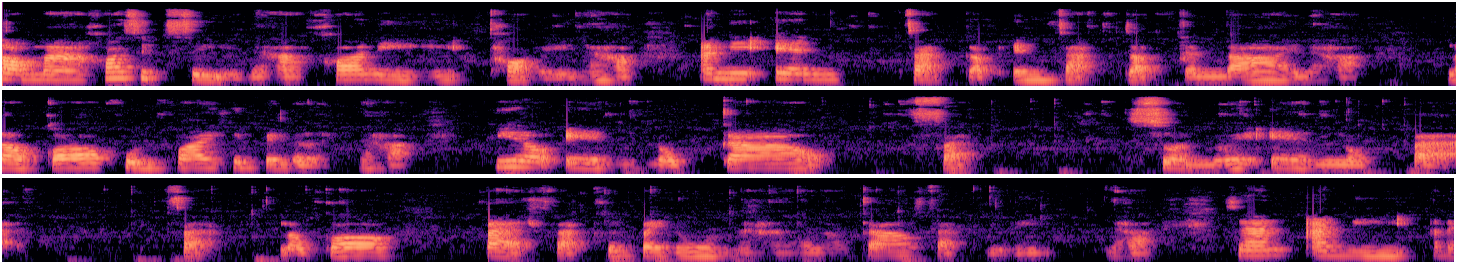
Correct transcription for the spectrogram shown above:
ต่อมาข้อ 14 นะคะ ข้อนี้ถอยนะคะ อันนี้ n แฟกกับ n แฟกจัดกันได้นะคะ เราก็คูณไขว้ขึ้นไปเลยนะคะพี่เอา n ลบ9แฟกส่วนด้วย n ลบ8แฟกแล้วก็8แฟกขึ้นไปนู่นนะคะ แล้ว9แฟกอยู่นี่นะคะ ฉะนั้นอันนี้อันไหน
